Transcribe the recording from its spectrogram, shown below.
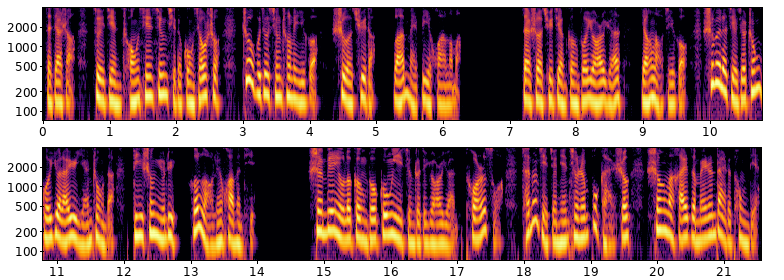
再加上最近重新兴起的供销社，这不就形成了一个社区的完美闭环了吗？在社区建更多幼儿园、养老机构，是为了解决中国越来越严重的低生育率和老龄化问题。身边有了更多公益性质的幼儿园、托儿所，才能解决年轻人不敢生、生了孩子没人带的痛点。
